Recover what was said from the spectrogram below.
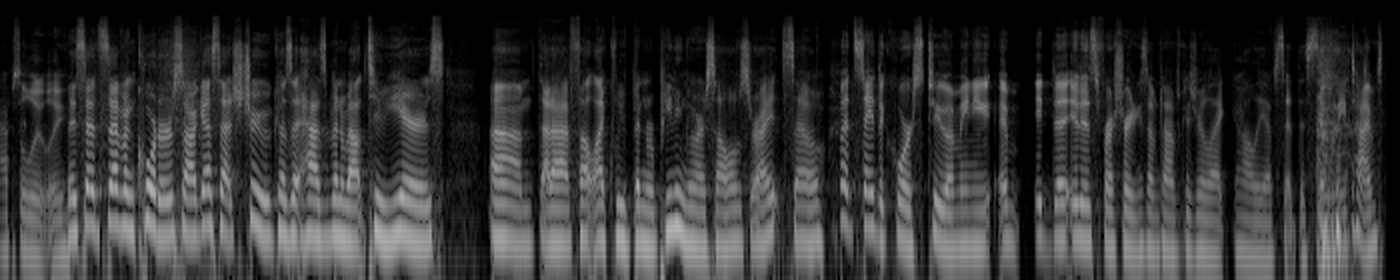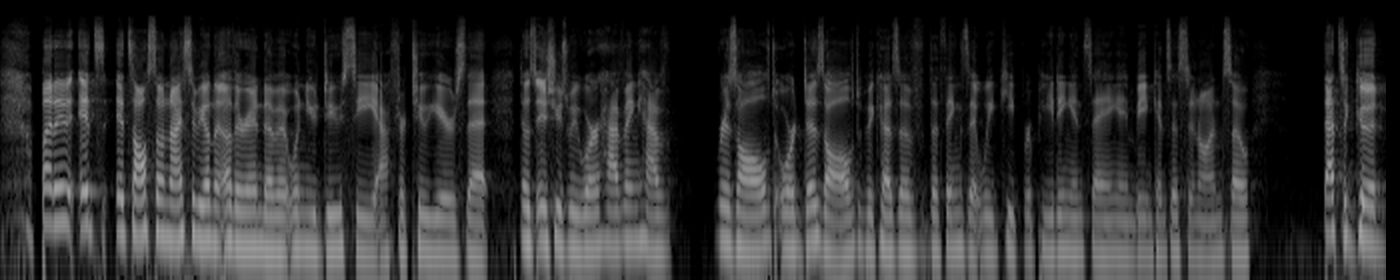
Absolutely. they said seven quarters. So I guess that's true because it has been about two years um, that I felt like we've been repeating ourselves, right? So But stay the course too. I mean, you it it is frustrating sometimes because you're like, golly, I've said this so many times. But it, it's it's also nice to be on the other end of it when you do see after two years that those issues we were having have resolved or dissolved because of the things that we keep repeating and saying and being consistent on. So that's a good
